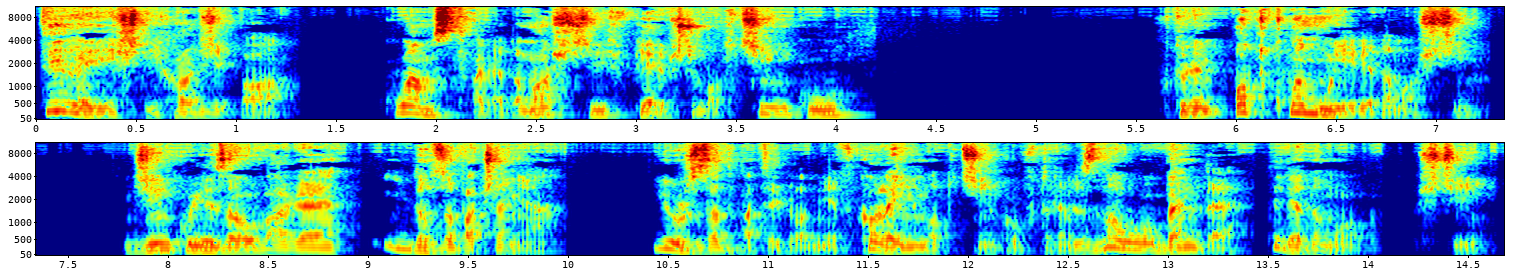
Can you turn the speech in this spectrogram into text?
tyle jeśli chodzi o kłamstwa wiadomości w pierwszym odcinku, w którym odkłamuję wiadomości. Dziękuję za uwagę i do zobaczenia już za dwa tygodnie w kolejnym odcinku, w którym znowu będę te wiadomości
